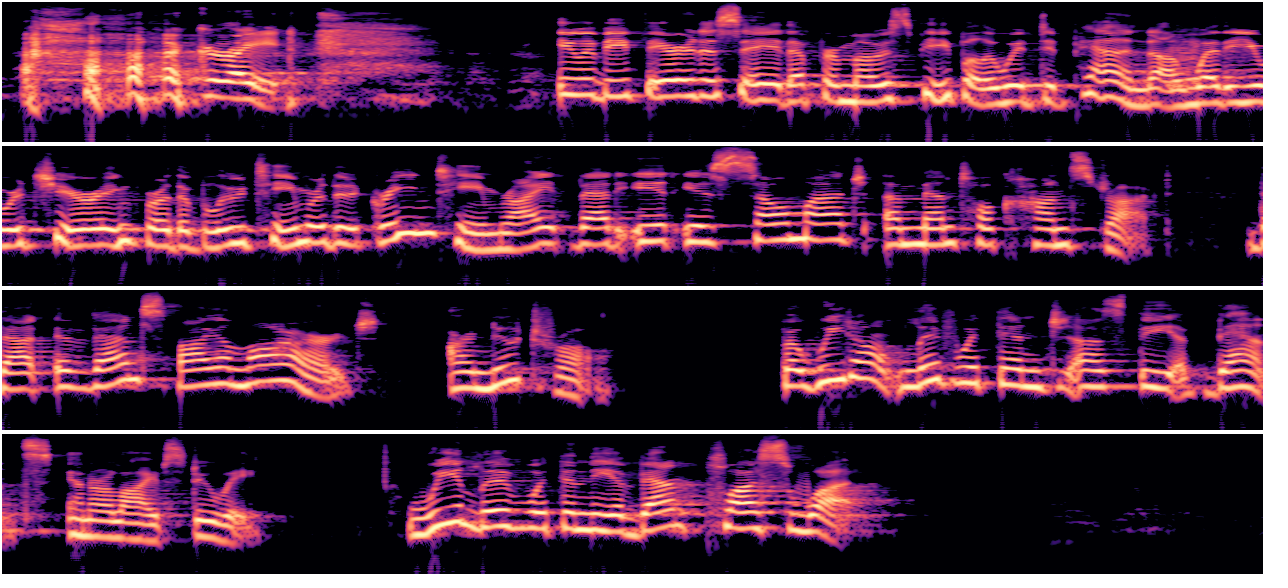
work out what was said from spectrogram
Great. It would be fair to say that for most people, it would depend on whether you were cheering for the blue team or the green team, right? That it is so much a mental construct that events, by and large, are neutral. But we don't live within just the events in our lives, do we? We live within the event plus what?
